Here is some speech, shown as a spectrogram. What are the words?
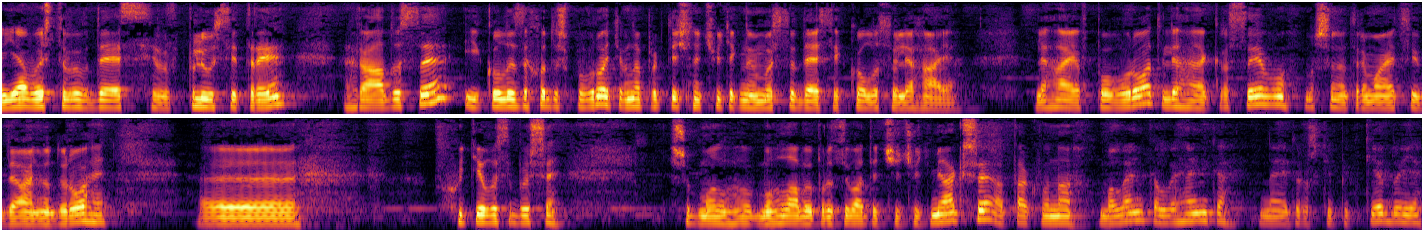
я виставив десь в плюсі 3 градуси, і коли заходиш в повороті, вона практично чуть як в Мерседесі колесо лягає. Лягає в поворот, лягає красиво, машина тримається ідеально дороги. Хотілося б ще щоб могла, би працювати чуть-чуть м'якше, а так вона маленька, легенька, неї трошки підкидує.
